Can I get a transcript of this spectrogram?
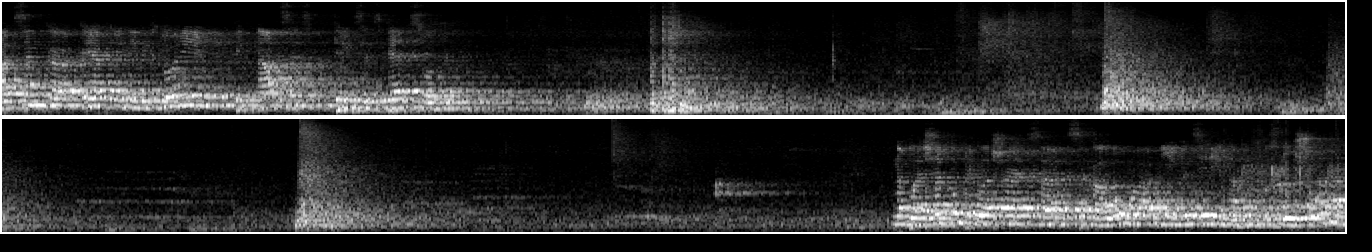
Оценка крякненной Виктории 15,35 сотых. На площадку приглашается Соколова Екатерина с душой.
